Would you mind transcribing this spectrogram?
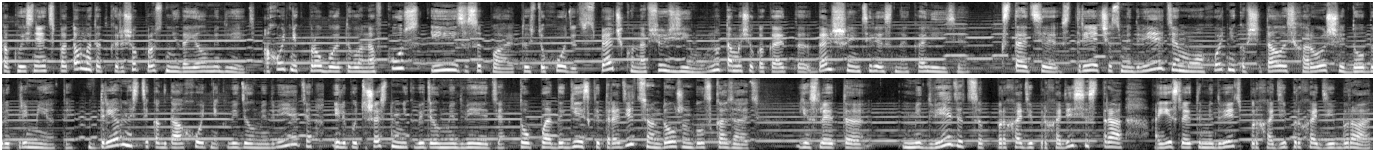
Как выясняется потом, этот корешок просто не доел медведь. Охотник пробует его на вкус и засыпает, то есть уходит в спячку на всю зиму. Ну, там еще какая-то дальше интересная коллизия. Кстати, встреча с медведем у охотников считалась хорошей, доброй приметой. В древности, когда охотник видел медведя или путешественник видел медведя, то по адыгейской традиции он должен был сказать, если это медведица, проходи, проходи, сестра, а если это медведь, проходи, проходи, брат.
